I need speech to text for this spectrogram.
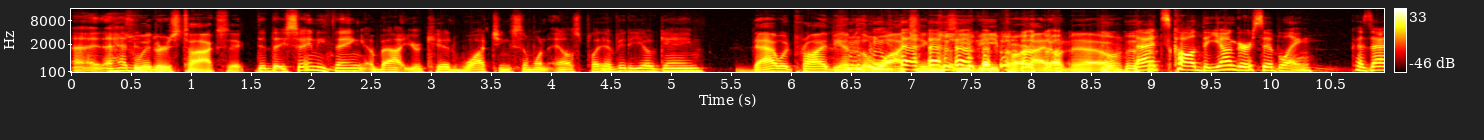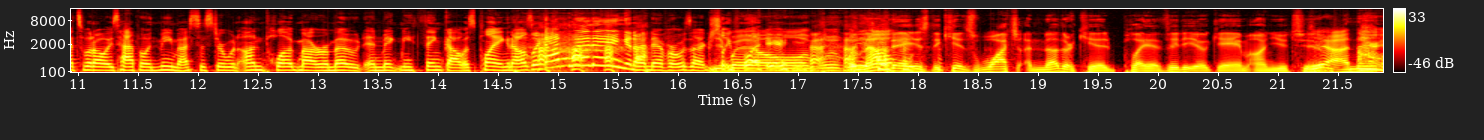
Uh, had Twitter's toxic. Did they say anything about your kid watching someone else play a video game? That would probably be under the watching TV part. I don't know. That's called the younger sibling because that's what always happened with me. My sister would unplug my remote and make me think I was playing, and I was like, I'm winning, and I never was actually well, playing. we- Well, nowadays the kids watch another kid play a video game on YouTube. Yeah, and they're Oh,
